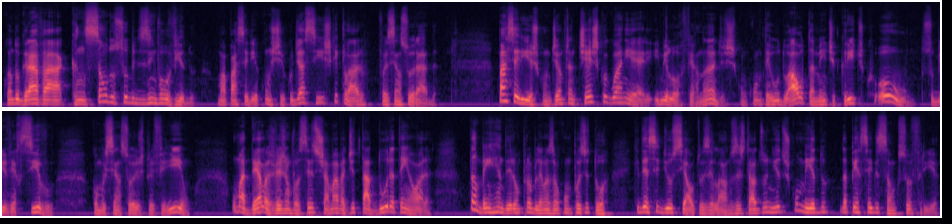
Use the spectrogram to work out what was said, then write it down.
quando grava a Canção do Subdesenvolvido, uma parceria com Chico de Assis, que, claro, foi censurada. Parcerias com Gianfrancesco Guarnieri e Milor Fernandes, com conteúdo altamente crítico ou subversivo, como os censores preferiam, uma delas, vejam vocês, se chamava Ditadura Tem Hora, também renderam problemas ao compositor, que decidiu se autoexilar nos Estados Unidos com medo da perseguição que sofria.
